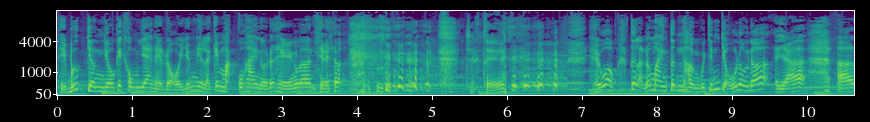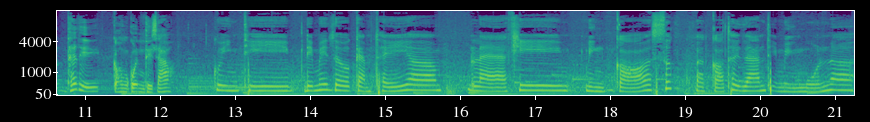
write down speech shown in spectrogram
thì bước chân vô cái không gian này rồi giống như là cái mặt của hai người nó hiện lên vậy đó. Chắc thế. Hiểu không? Tức là nó mang tinh thần của chính chủ luôn đó. Dạ. À, thế thì còn quỳnh thì sao? Quỳnh thì đến bây giờ cảm thấy uh, là khi mình có sức và có thời gian thì mình muốn uh,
